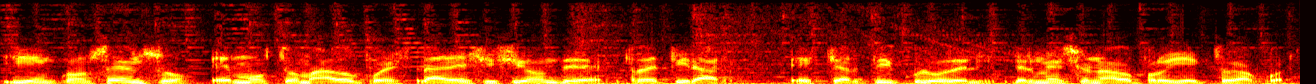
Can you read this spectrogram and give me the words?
y en consenso hemos tomado pues la decisión de retirar este artículo del, del mencionado proyecto de acuerdo.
